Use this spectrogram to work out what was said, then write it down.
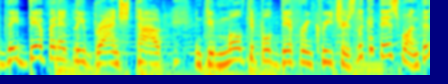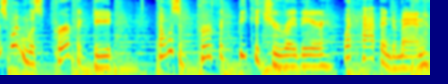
They definitely branched out into multiple different creatures. Look at this one. This one was perfect, dude. That was a perfect Pikachu right there. What happened, man?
